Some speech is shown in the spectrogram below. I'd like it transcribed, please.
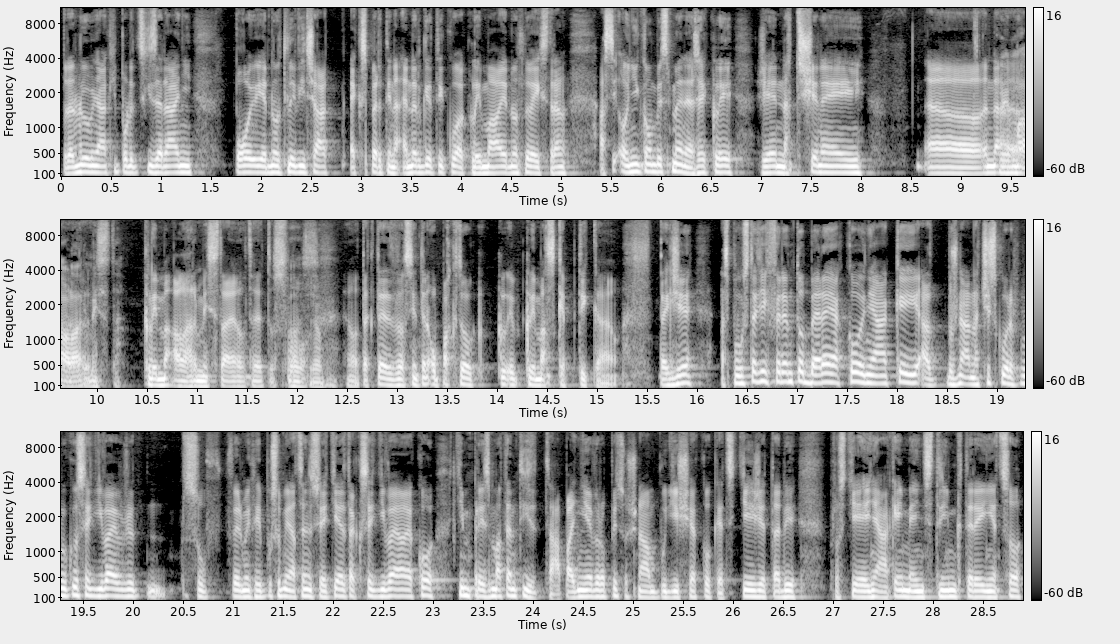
sledují nějaký politický zadání, po jednotlivý třeba experty na energetiku a klima jednotlivých stran, asi o nikom bychom neřekli, že je nadšený uh, na, klima alarmista klima alarmista, jo, to je to slovo. No, jo, tak to je vlastně ten opak toho klima skeptika. Jo. Takže a spousta těch firm to bere jako nějaký, a možná na Českou republiku se dívají, že jsou firmy, které působí na celém světě, tak se dívají jako tím prismatem té západní Evropy, což nám budíš jako ke cti, že tady prostě je nějaký mainstream, který něco,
